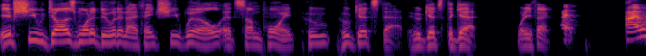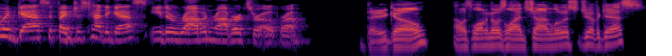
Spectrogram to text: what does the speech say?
if she does want to do it and I think she will at some point, who who gets that? Who gets the get? What do you think? I, I would guess if I just had to guess, either Robin Roberts or Oprah. There you go. I was along those lines. John Lewis, did you have a guess?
